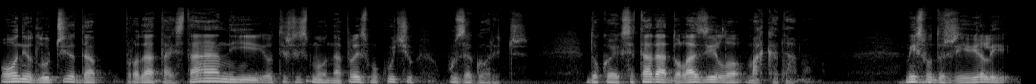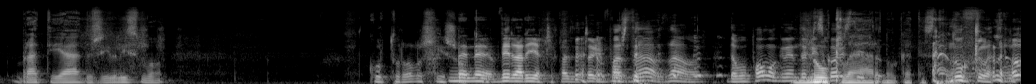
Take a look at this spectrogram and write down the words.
on je odlučio da proda taj stan i otišli smo, napravili smo kuću u Zagorič, do kojeg se tada dolazilo makadamom. Mi smo doživjeli, brat i ja, doživjeli smo Kulturološki šok. Ne, ne, bira riječi, pazi, čekaj, Pa znam, znam. Da mu pomognem da ne iskoristi to. nuklearnu katastrofu. Nuklearnu.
